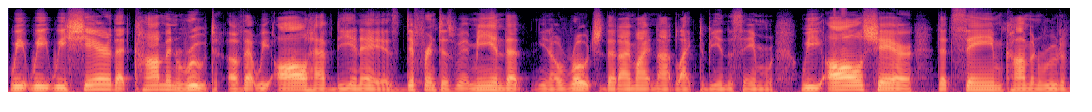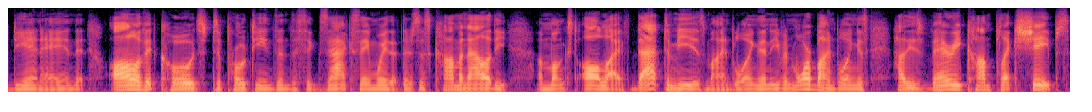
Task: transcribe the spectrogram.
We, we, we share that common root of that we all have DNA. As different as we, me and that you know roach that I might not like to be in the same. We all share that same common root of DNA, and that all of it codes to proteins in this exact same way. That there's this commonality amongst all life. That to me is mind blowing. And even more mind blowing is how these very complex shapes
